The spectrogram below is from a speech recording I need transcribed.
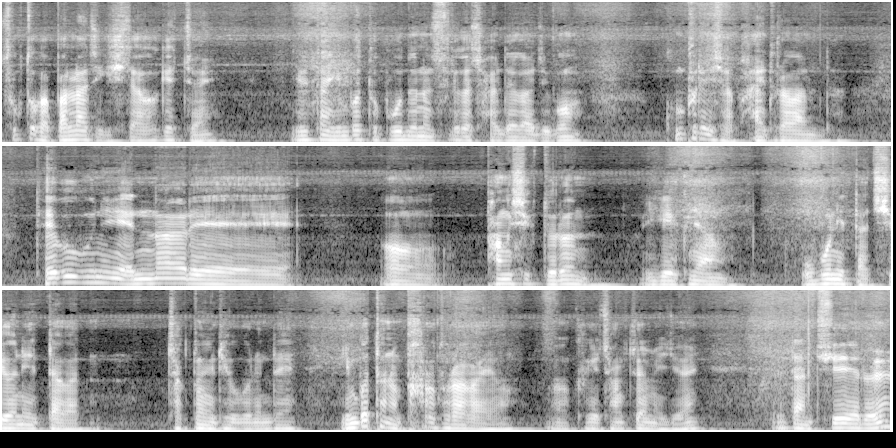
속도가 빨라지기 시작하겠죠. 일단 인버터 보드는 수리가 잘 돼가지고 컴프레셔 많이 들어갑니다. 대부분이 옛날에 어 방식들은 이게 그냥 5분 있다 지연해 있다가 작동이 되고 그런데 인버터는 바로 돌아가요. 어, 그게 장점이죠. 일단 뒤에를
